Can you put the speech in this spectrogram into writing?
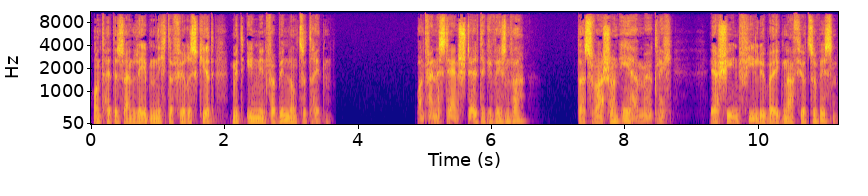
und hätte sein Leben nicht dafür riskiert, mit ihnen in Verbindung zu treten. Und wenn es der Entstellte gewesen war? Das war schon eher möglich. Er schien viel über Ignacio zu wissen.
